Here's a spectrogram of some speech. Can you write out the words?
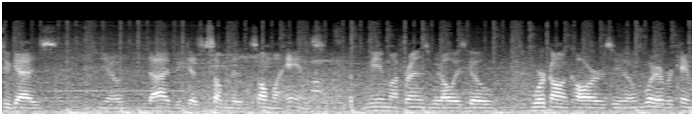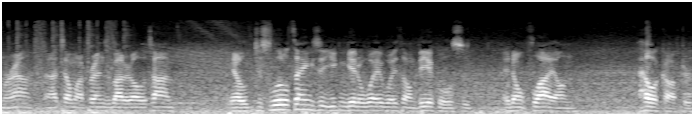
two guys, you know, died because of something that's on my hands. Me and my friends would always go work on cars, you know, whatever came around. And I tell my friends about it all the time. You know, just little things that you can get away with on vehicles that don't fly on a helicopter.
